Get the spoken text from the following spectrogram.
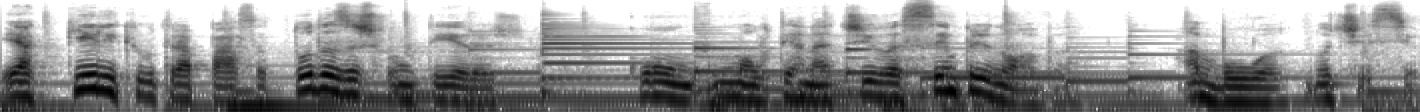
É aquele que ultrapassa todas as fronteiras com uma alternativa sempre nova, a boa notícia.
